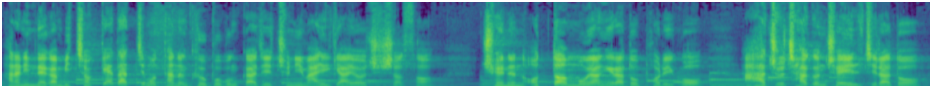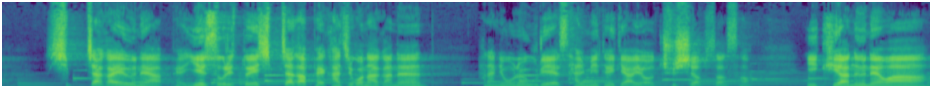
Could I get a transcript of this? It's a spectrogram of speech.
하나님 내가 미처 깨닫지 못하는 그 부분까지 주님 알게 하여 주셔서 죄는 어떠한 모양이라도 버리고 아주 작은 죄일지라도 십자가의 은혜 앞에 예수 그리스도의 십자가 앞에 가지고 나가는 하나님 오늘 우리의 삶이 되게 하여 주시옵소서. 이 귀한 은혜와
